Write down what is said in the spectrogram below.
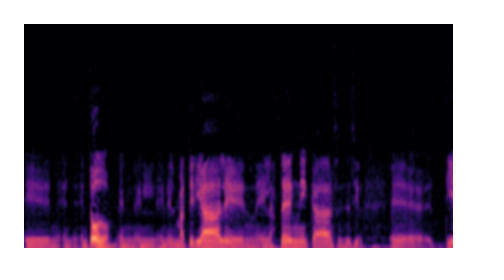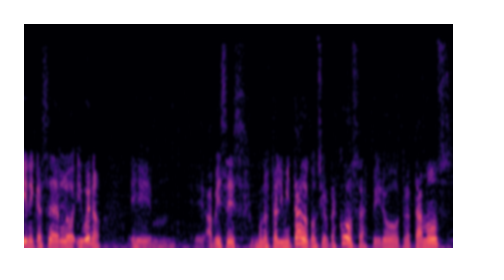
en, todo, en, el material, en, las técnicas, es decir, tiene que hacerlo y bueno. a veces uno está limitado con ciertas cosas, pero tratamos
